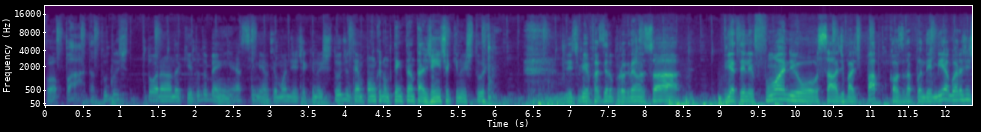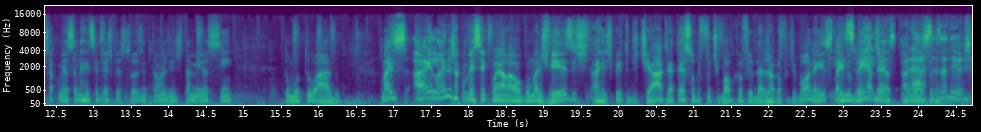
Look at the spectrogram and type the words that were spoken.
Opa, tá tudo estourando aqui. Tudo bem, é assim mesmo. Tem um monte de gente aqui no estúdio, um tempão que não tem tanta gente aqui no estúdio. A gente veio fazendo o programa só via telefone ou sala de bate-papo por causa da pandemia. Agora a gente tá começando a receber as pessoas, então a gente tá meio assim, tumultuado. Mas a Elaine, já conversei com ela algumas vezes a respeito de teatro e até sobre futebol, porque o filho dela joga futebol, né? Isso tá indo Isso bem a mesmo. beça. a Graças beça, né? a Deus.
